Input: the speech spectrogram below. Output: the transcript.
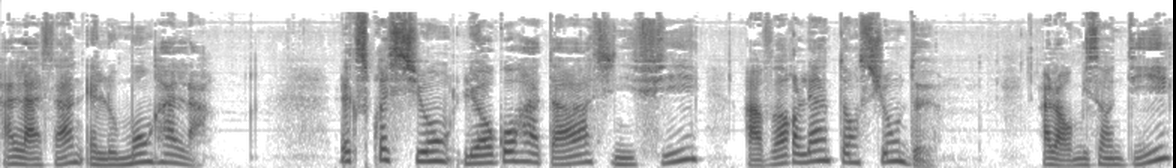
Halasan est le mont Hala. L'expression 려고하다 signifie avoir l'intention de. Alors Misan dit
